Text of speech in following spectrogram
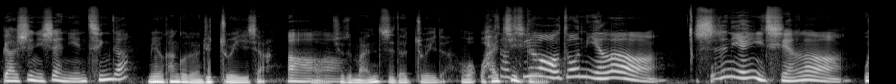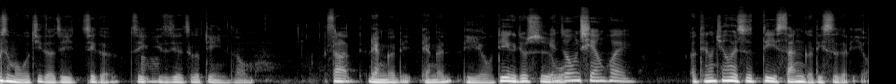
表示你是很年轻的。没有看过的人去追一下啊，就是蛮值得追的。我我还记得好多年了。十年以前了。为什么我记得这这个这一直记得这个电影，你知道吗？三两个理两个理由。第一个就是田中千惠，呃，田中千惠是第三个、第四个理由。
